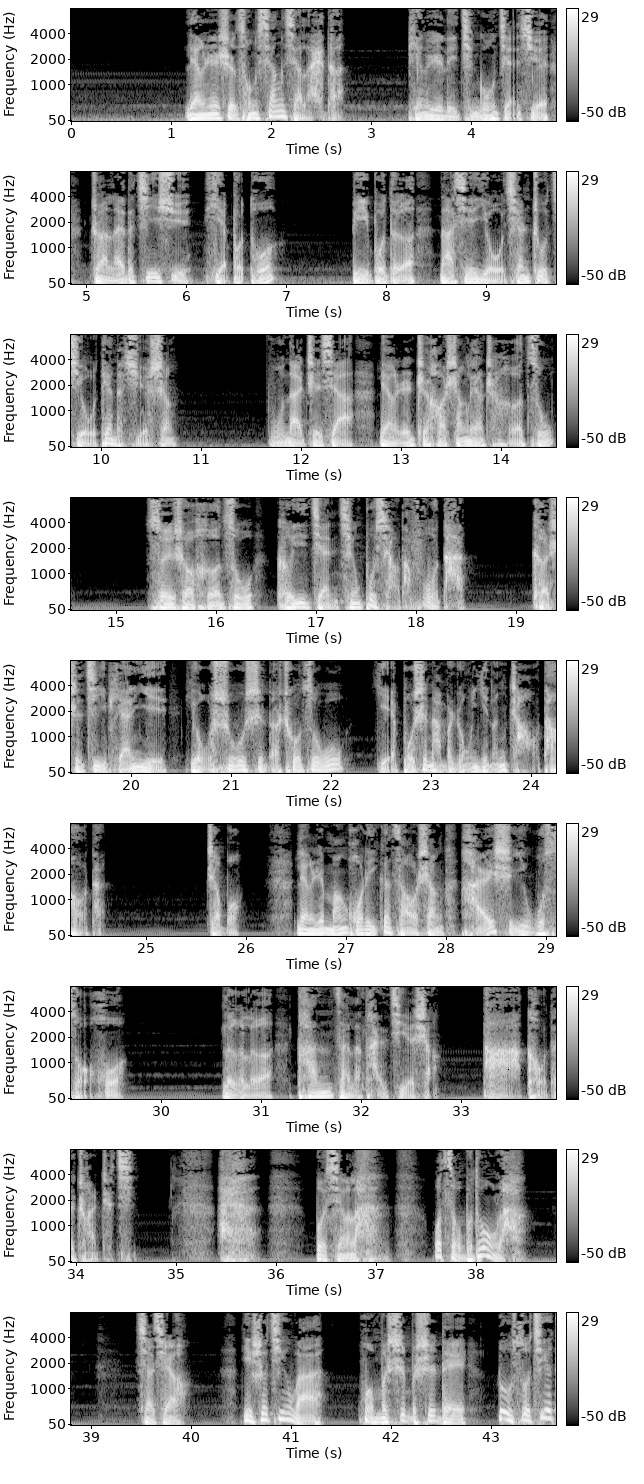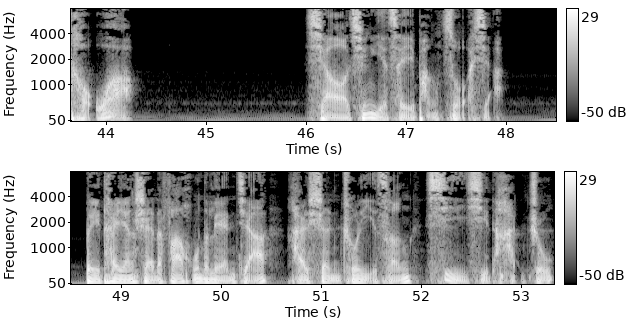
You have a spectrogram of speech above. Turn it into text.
两人是从乡下来的。平日里勤工俭学赚来的积蓄也不多，比不得那些有钱住酒店的学生。无奈之下，两人只好商量着合租。虽说合租可以减轻不小的负担，可是既便宜又舒适的出租屋也不是那么容易能找到的。这不，两人忙活了一个早上，还是一无所获。乐乐瘫在了台阶上。大口的喘着气，哎呀，不行了，我走不动了。小青，你说今晚我们是不是得露宿街头啊？小青也在一旁坐下，被太阳晒得发红的脸颊还渗出一层细细的汗珠。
